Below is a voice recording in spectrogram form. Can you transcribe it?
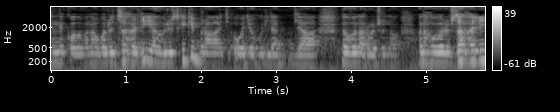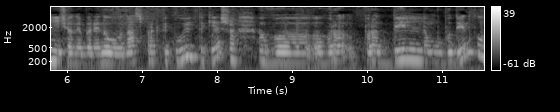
гінеколог, вона говорить, взагалі, я говорю, скільки брати одягу для, для новонародженого. Вона говорить, взагалі нічого не бере. Ну, у нас практикують таке, що в, в, родильному будинку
